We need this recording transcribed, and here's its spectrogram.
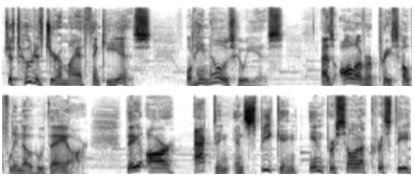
Just who does Jeremiah think he is? Well, he knows who he is as all of our priests hopefully know who they are. They are acting and speaking in persona Christi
